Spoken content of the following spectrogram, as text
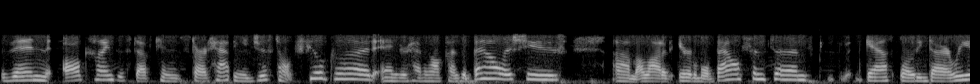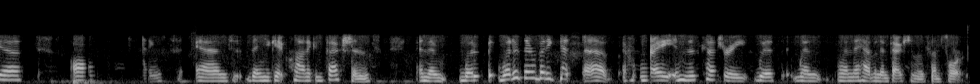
then all kinds of stuff can start happening. You just don't feel good, and you're having all kinds of bowel issues, um, a lot of irritable bowel symptoms, gas, bloating, diarrhea, all things. And then you get chronic infections. And then what? What does everybody get uh, right in this country with when when they have an infection of some sort?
